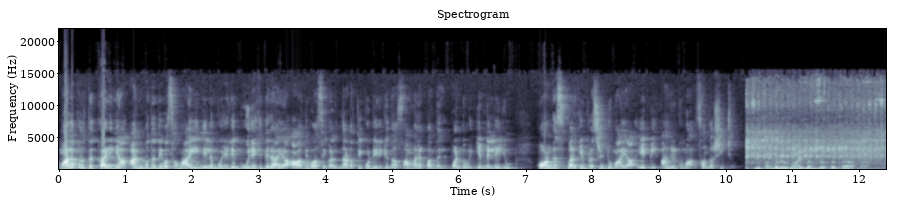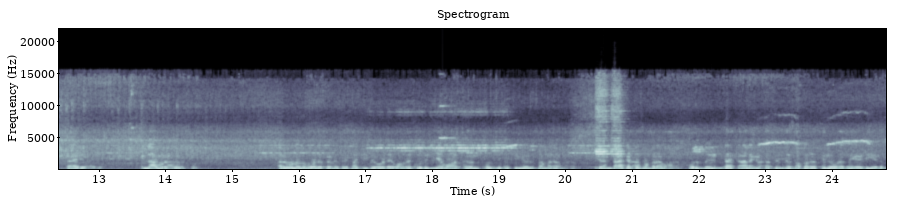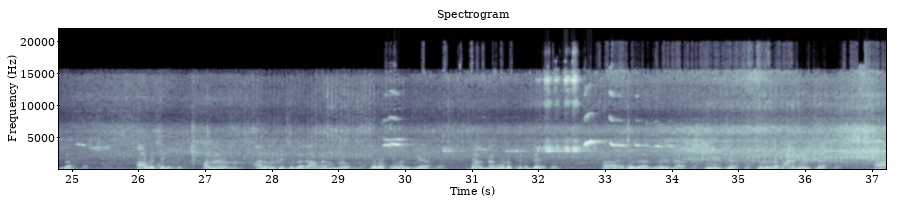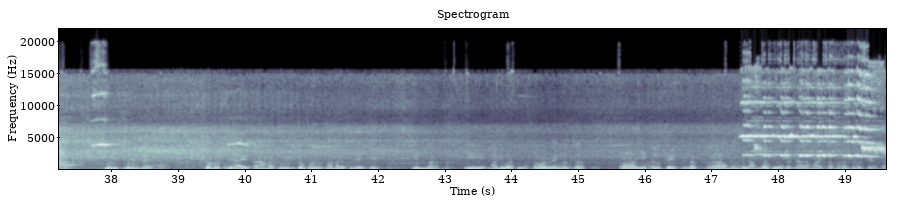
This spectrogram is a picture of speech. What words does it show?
മലപ്പുറത്ത് കഴിഞ്ഞ അൻപത് ദിവസമായി നിലമ്പൂരിലെ ഭൂരഹിതരായ ആദിവാസികൾ നടത്തിക്കൊണ്ടിരിക്കുന്ന സമരപ്പന്തൽ വണ്ടൂർ എം എൽ എയും കോൺഗ്രസ് വർക്കിംഗ് പ്രസിഡന്റുമായ എ പി അനിൽകുമാർ സന്ദർശിച്ചു. ഈ സമരവുമായി ബന്ധപ്പെട്ട കാര്യം എല്ലാവർക്കും അറിവുള്ളതുപോലെ തന്നെ ശ്രീ മജീദോടെ വളരെ ചുരുങ്ങിയ വാക്കുകൾ സൂചിപ്പിച്ചു. ഈ ഒരു സമരം രണ്ടാം ഘട്ട സമരമാണ്. ഒരു നീണ്ട കാലഘട്ടത്തിന്റെ സമരത്തിലൂടെ നേടിയെടുത്ത ആവശ്യങ്ങൾ അത് അനുവദിച്ചു തരാമെന്ന് ഉറപ്പ് നൽകിയ ഭരണകൂടത്തിന്റെ നീണ്ട വീഴ്ച ഗുരുതരമായ വീഴ്ച. ആ വീഴ്ചയുടെ തുടർച്ചയായിട്ടാണ് വീണ്ടും ഒരു സമരത്തിലേക്ക് ഇന്ന് ഈ ആദിവാസി സഹോദരങ്ങൾക്ക് ഈ കൽഫേറ്റിന് മുമ്പിൽ അമ്പത് ദിവസക്കാലമായി സമരം നടത്തേണ്ട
